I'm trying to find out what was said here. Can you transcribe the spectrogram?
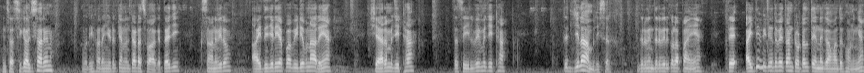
ਸਤਿ ਸ਼੍ਰੀ ਅਕਾਲ ਜੀ ਸਾਰਿਆਂ ਨੂੰ। ਵਧੀਆ ਫਾਰਮ YouTube ਚੈਨਲ ਤੁਹਾਡਾ ਸਵਾਗਤ ਹੈ ਜੀ। ਕਿਸਾਨ ਵੀਰੋ ਅੱਜ ਦੀ ਜਿਹੜੀ ਆਪਾਂ ਵੀਡੀਓ ਬਣਾ ਰਹੇ ਆ ਸ਼ਹਿਰ ਮਜੀਠਾ ਤਹਿਸੀਲ ਵੀ ਮਜੀਠਾ ਤੇ ਜ਼ਿਲ੍ਹਾ ਅੰਮ੍ਰਿਤਸਰ। ਗੁਰਵਿੰਦਰ ਵੀਰ ਕੋਲ ਆਪਾਂ ਆਏ ਆ ਤੇ ਅੱਜ ਦੀ ਵੀਡੀਓ ਦੇ ਵਿੱਚ ਤੁਹਾਨੂੰ ਟੋਟਲ ਤਿੰਨ ਗਾਵਾਂ ਦਿਖਾਉਣੀਆਂ।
